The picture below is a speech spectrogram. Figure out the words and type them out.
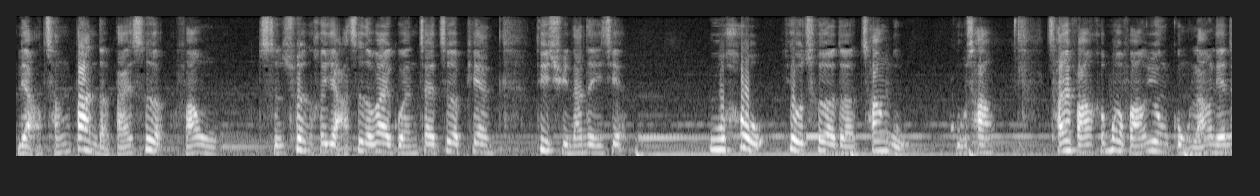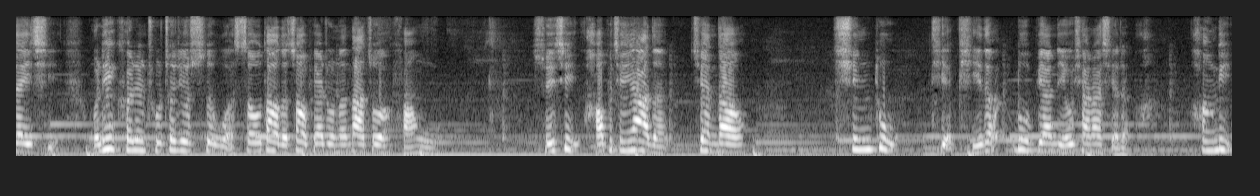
两层半的白色房屋。尺寸和雅致的外观，在这片地区难得一见。屋后右侧的仓谷谷仓，柴房和磨房用拱廊连在一起，我立刻认出这就是我收到的照片中的那座房屋。随即毫不惊讶地见到新镀铁皮的路边的邮箱上写着“亨利·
